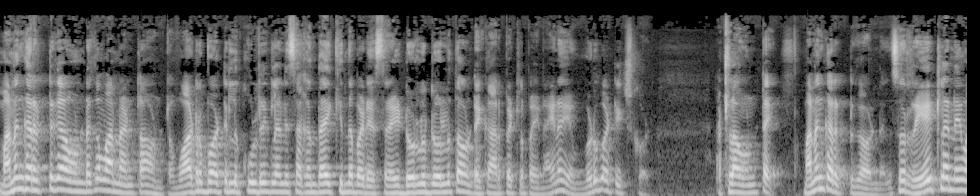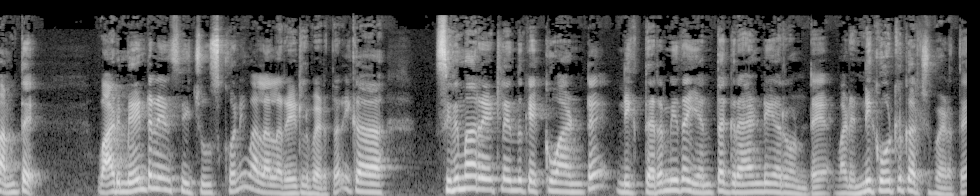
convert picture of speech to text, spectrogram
మనం కరెక్ట్గా ఉండక వాడిని అంటా ఉంటాం. వాటర్ బాటిల్ కూల్ డ్రింక్లు అన్ని సగం దాగి కింద పడేస్తారు డొర్లు డొర్లుతూ ఉంటాయి కార్పెట్ల పైన. అయినా ఎవడు పట్టించుకోడు. అట్లా ఉంటాయి. మనం కరెక్ట్గా ఉండాలి. సో రేట్లు అనేవి అంతే. వాడి మెయింటెనెన్స్ని చూసుకొని వాళ్ళు అలా రేట్లు పెడతారు. ఇక సినిమా రేట్లు ఎందుకు ఎక్కువ అంటే నీకు తెర మీద ఎంత గ్రాండియర్ ఉంటే వాడు ఎన్ని కోట్లు ఖర్చు పెడితే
